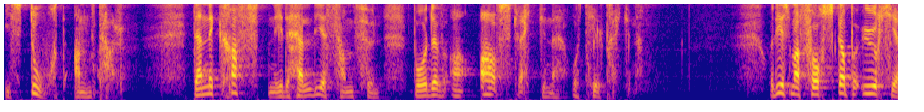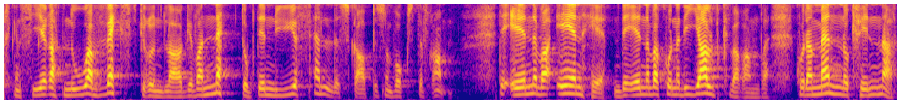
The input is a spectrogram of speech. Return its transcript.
i stort antall. Denne kraften i det hellige samfunn både var avskrekkende og tiltrekkende. Og De som har forska på urkirken, sier at noe av vekstgrunnlaget var nettopp det nye fellesskapet som vokste fram. Det ene var enheten, det ene var hvordan de hjalp hverandre. Hvordan menn og kvinner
